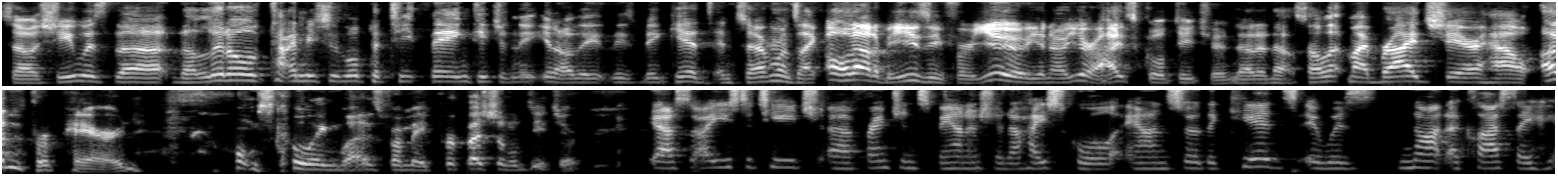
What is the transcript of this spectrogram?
So she was the the little tiny, she's a little petite thing teaching the, you know the, these big kids, and so everyone's like, "Oh, that'll be easy for you. You know, you're a high school teacher." No, no, no. So I'll let my bride share how unprepared homeschooling was from a professional teacher yeah so i used to teach uh, french and spanish at a high school and so the kids it was not a class they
